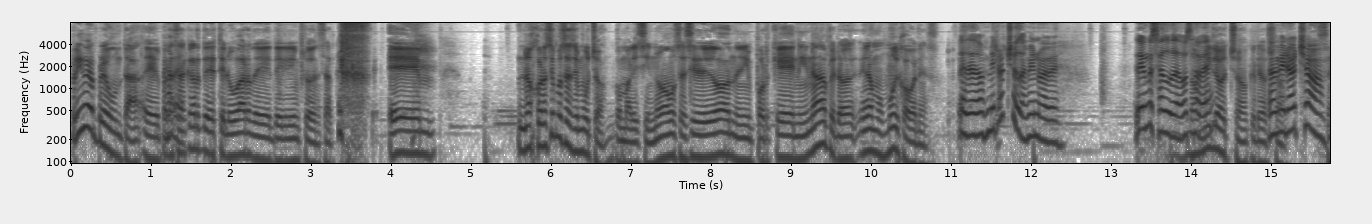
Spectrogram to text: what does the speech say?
primera pregunta, eh, para sacarte de este lugar de- del influencer. Eh, nos conocemos hace mucho con Maricín. No vamos a decir de dónde, ni por qué, ni nada, pero éramos muy jóvenes. ¿Desde 2008 o 2009? Tengo esa duda, ¿vos sabés? 2008, creo yo. ¿2008? Sí.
